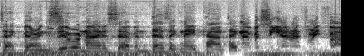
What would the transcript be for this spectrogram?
Contact bearing 097. Designate contact number Sierra 35.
